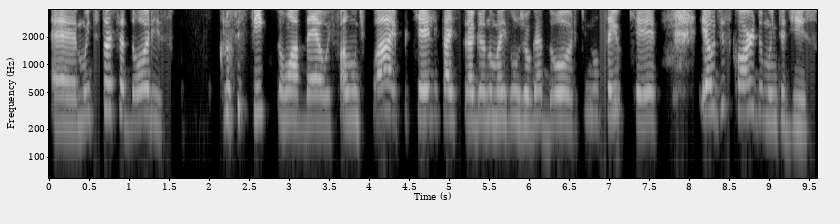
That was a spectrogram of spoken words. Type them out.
É, muitos torcedores crucifixam o Abel e falam, tipo, ai, porque ele tá estragando mais um jogador, que não sei o quê. Eu discordo muito disso.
